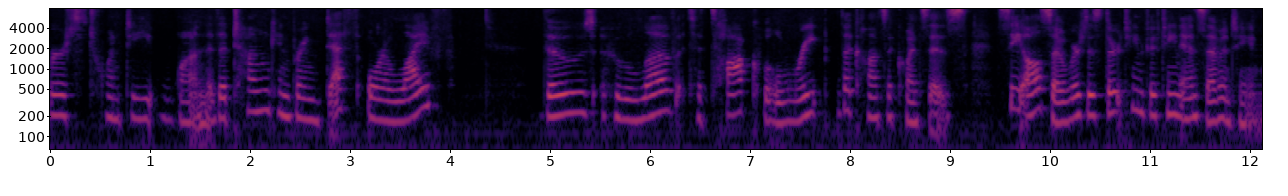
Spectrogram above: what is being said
Verse 21 The tongue can bring death or life. Those who love to talk will reap the consequences. See also verses 13, 15, and 17.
